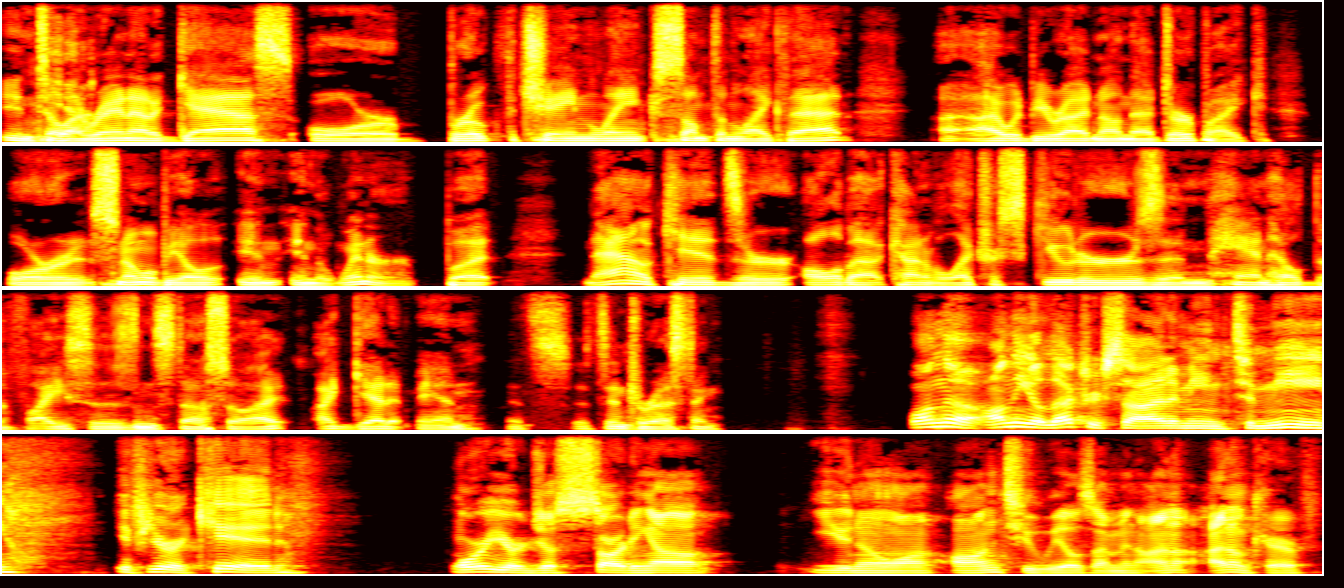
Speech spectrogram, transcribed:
until yeah. I ran out of gas or broke the chain link, something like that. I, I would be riding on that dirt bike or snowmobile in in the winter. But now kids are all about kind of electric scooters and handheld devices and stuff. So I I get it, man. It's it's interesting. Well, on the on the electric side, I mean, to me, if you're a kid or you're just starting out, you know, on, on two wheels, I mean, I don't, I don't care if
